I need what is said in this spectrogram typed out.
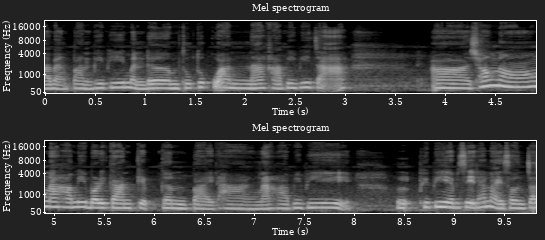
มาแบ่งปันพี่พี่เหมือนเดิมทุกๆวันนะคะ พี่พี่จ๋าอ่าช่องน้องนะคะมีบริการเก็บเงินปลายทางนะคะพี่พี่พี่พี่เอฟซีท่านไหนสนใจ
